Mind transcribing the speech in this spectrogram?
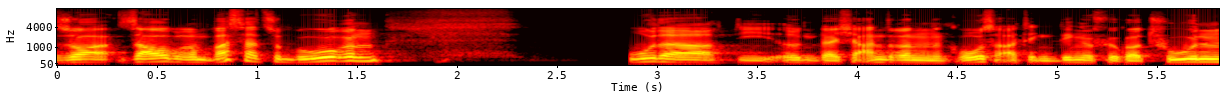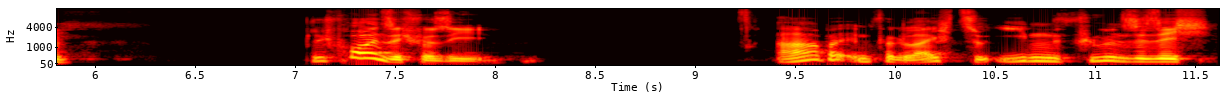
sauberem Wasser zu bohren oder die irgendwelche anderen großartigen Dinge für Gott tun. Sie freuen sich für sie, aber im Vergleich zu ihnen fühlen sie sich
